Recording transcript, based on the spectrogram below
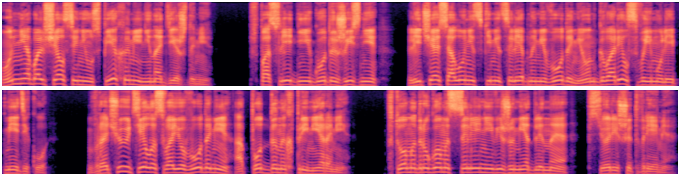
Он не обольщался ни успехами, ни надеждами. В последние годы жизни Лечась алонецкими целебными водами, он говорил своему лейб-медику «Врачую тело свое водами, а подданных примерами. В том и другом исцелении вижу медленное, все решит время».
